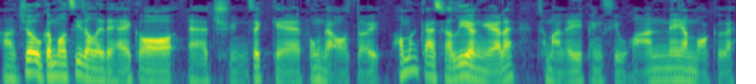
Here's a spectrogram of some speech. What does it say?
阿 Jo，咁我知道你哋係一個誒全職嘅風笛樂隊，可唔可以介紹呢樣嘢咧？同埋你平時玩咩音樂嘅咧？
